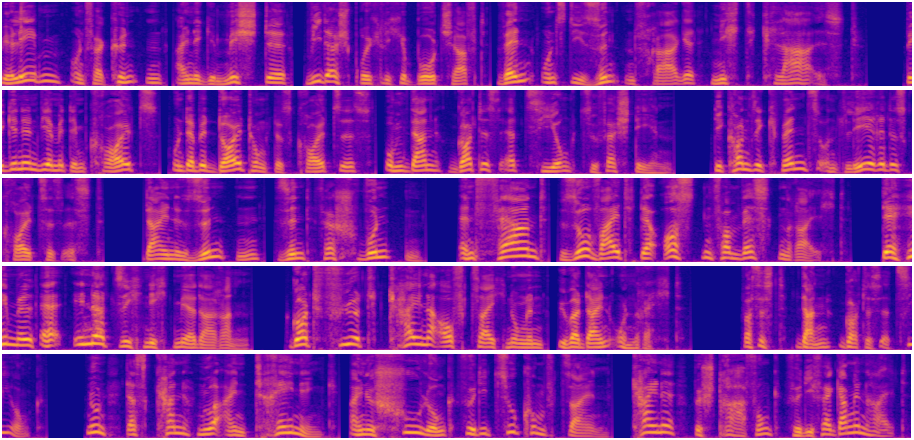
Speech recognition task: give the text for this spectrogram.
Wir leben und verkünden eine gemischte, widersprüchliche Botschaft, wenn uns die Sündenfrage nicht klar ist. Beginnen wir mit dem Kreuz und der Bedeutung des Kreuzes, um dann Gottes Erziehung zu verstehen. Die Konsequenz und Lehre des Kreuzes ist, deine Sünden sind verschwunden, entfernt, so weit der Osten vom Westen reicht. Der Himmel erinnert sich nicht mehr daran. Gott führt keine Aufzeichnungen über dein Unrecht. Was ist dann Gottes Erziehung? Nun, das kann nur ein Training, eine Schulung für die Zukunft sein, keine Bestrafung für die Vergangenheit.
